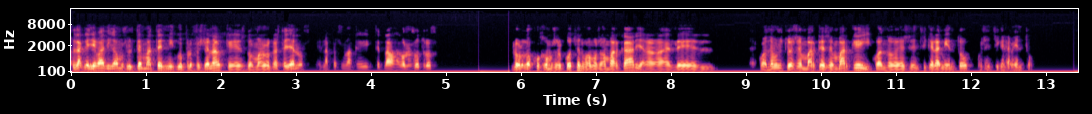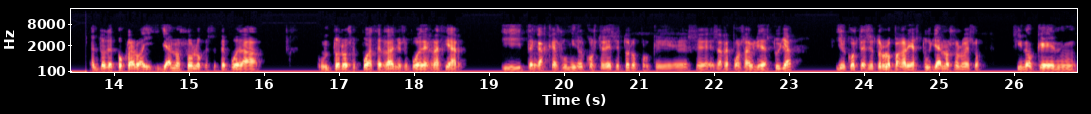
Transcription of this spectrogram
la que lleva, digamos, el tema técnico y profesional, que es don Manuel Castellanos, que es la persona que, trabaja con nosotros. Los dos cogemos el coche, nos vamos a embarcar y a la hora del, cuando hemos hecho desembarque, desembarque y cuando es enchiqueramiento, pues enchiqueramiento. Entonces, pues claro, ahí ya no solo que se te pueda, un toro se puede hacer daño, se puede desgraciar, y tengas que asumir el coste de ese toro, porque esa responsabilidad es tuya y el coste de ese toro lo pagarías tú, ya no solo eso, sino que en,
